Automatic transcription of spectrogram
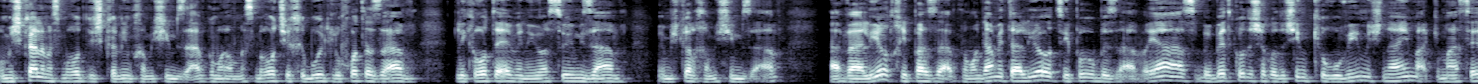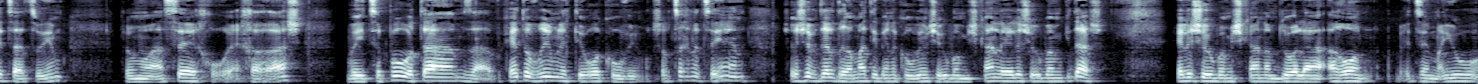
ומשקל המסמרות לשקלים חמישים זהב, כלומר המסמרות שחיברו את לוחות הזהב לקרות האבן היו עשויים מזהב במשקל חמישים זהב. והעליות חיפה זהב, כלומר גם את העליות סיפרו בזהב. היה אז בבית קודש הקודשים קירובים משניים כמעשה צעצועים, כלומר מעשה חרש, ויצפו אותם זהב. כעת עוברים לתיאור הכרובים. עכשיו צריך לציין שיש הבדל דרמטי בין הכרובים שהיו במשכן לאלה שהיו במקדש. אלה שהיו במשכן עמדו על הארון, בעצם היו,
